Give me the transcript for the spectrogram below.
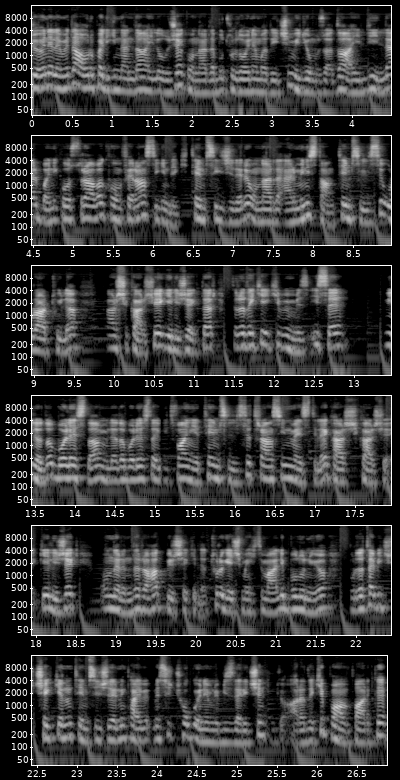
ön elemede Avrupa Ligi'nden dahil olacak. Onlar da bu turda oynamadığı için videomuza dahil değiller. Banik Ostrava Konferans Ligi'ndeki temsilcileri onlar da Ermenistan temsilcisi Urartu'yla karşı karşıya gelecekler. Sıradaki ekibimiz ise Milado Boleslav. Milado Boleslav Litvanya temsilcisi Transinvest ile karşı karşıya gelecek. Onların da rahat bir şekilde turu geçme ihtimali bulunuyor. Burada tabii ki Çekya'nın temsilcilerinin kaybetmesi çok önemli bizler için. Çünkü aradaki puan farkı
